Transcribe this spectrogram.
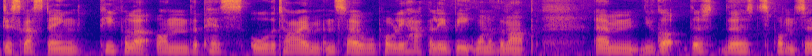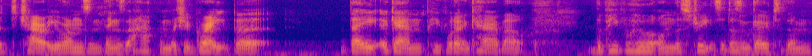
disgusting. People are on the piss all the time, and so we'll probably happily beat one of them up. Um, you've got the the sponsored charity runs and things that happen, which are great, but they again, people don't care about the people who are on the streets. It doesn't go to them.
